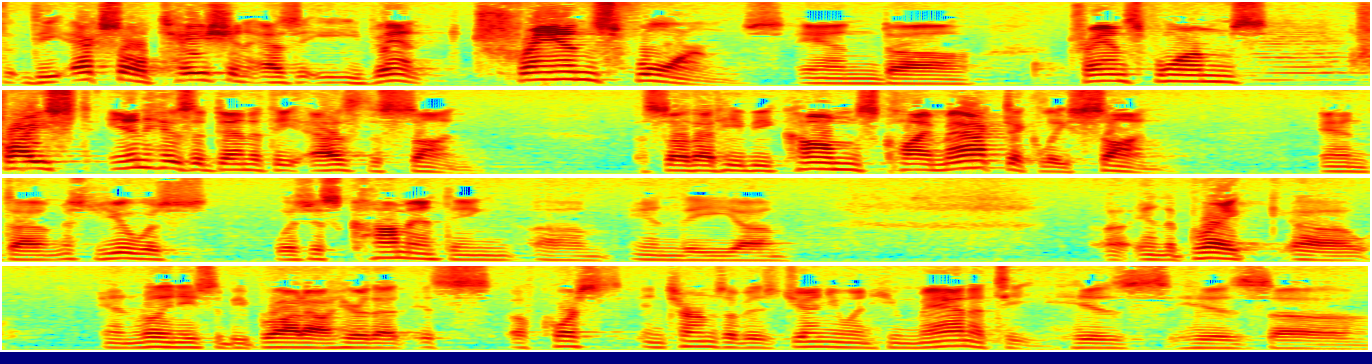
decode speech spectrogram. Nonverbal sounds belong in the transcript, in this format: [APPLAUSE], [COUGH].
the exaltation as an event transforms and uh, transforms Christ in his identity as the Son so that he becomes climactically Son. And uh, Mr. Yu was, was just commenting um, in, the, um, uh, in the break, uh, and really needs to be brought out here, that it's, of course, in terms of his genuine humanity, his, his, uh,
